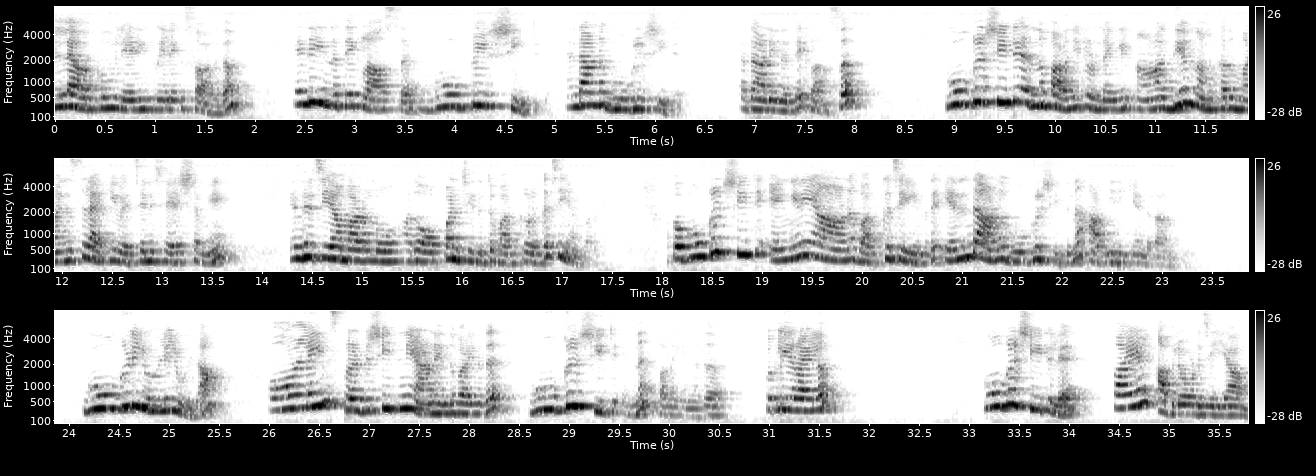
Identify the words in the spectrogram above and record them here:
എല്ലാവർക്കും ലേണിംഗ് ട്രീയിലേക്ക് സ്വാഗതം. എന്റെ ഇന്നത്തെ ക്ലാസ് ഗൂഗിൾ ഷീറ്റ് എന്താണ് ഗൂഗിൾ ഷീറ്റ് അതാണ് ഇന്നത്തെ ക്ലാസ് ഗൂഗിൾ ഷീറ്റ് എന്ന് പറഞ്ഞിട്ടുണ്ടെങ്കിൽ ആദ്യം നമുക്കത് മനസ്സിലാക്കി വെച്ചതിന് ശേഷമേ എന്ത് ചെയ്യാൻ പാടുള്ളൂ? അത് ഓപ്പൺ ചെയ്തിട്ട് വർക്കുകളൊക്കെ ചെയ്യാൻ പാടുള്ളൂ. അപ്പോൾ ഗൂഗിൾ ഷീറ്റ് എങ്ങനെയാണ് വർക്ക് ചെയ്യുന്നത്? എന്താണ് ഗൂഗിൾ ഷീറ്റ് എന്ന് അറിഞ്ഞിരിക്കേണ്ടതാണ്. ഗൂഗിളിനുള്ളിലുള്ള ഓൺലൈൻ സ്പ്രെഡ് ഷീറ്റിനെയാണ് എന്ത് പറയുന്നത്? ഗൂഗിൾ ഷീറ്റ് എന്ന് പറയുന്നത്. ഇപ്പോൾ ക്ലിയർ ആയല്ലോ? ഗൂഗിൾ ഷീറ്റിൽ ഫയൽ അപ്ലോഡ് ചെയ്യാം.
